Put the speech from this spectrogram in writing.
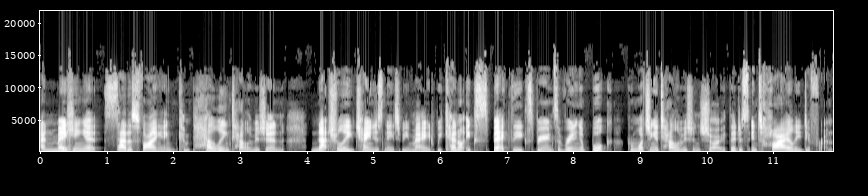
and making it satisfying and compelling television, naturally changes need to be made. We cannot expect the experience of reading a book from watching a television show. They're just entirely different.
